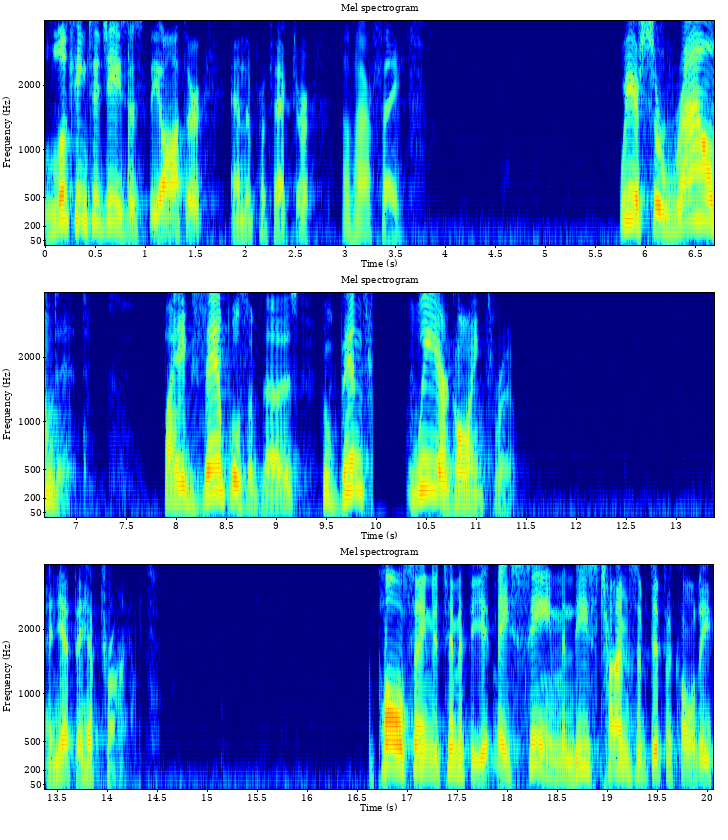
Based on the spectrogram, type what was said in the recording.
looking to Jesus, the author and the perfecter of our faith. We are surrounded by examples of those who've been through we are going through, and yet they have triumphed. And Paul's saying to Timothy, it may seem in these times of difficulty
